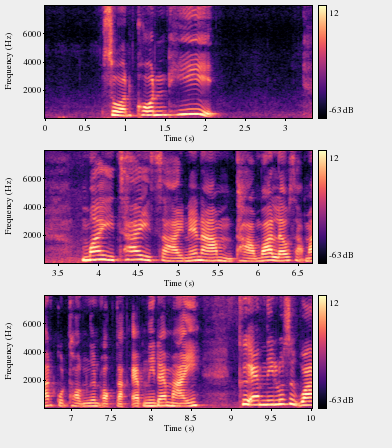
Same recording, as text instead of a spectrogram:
ำส่วนคนที่ ไม่ใช่สายแนะนำถามว่าแล้วสามารถกดถอนเงินออกจากแอปนี้ได้ไหม คือแอปนี้รู้สึกว่า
